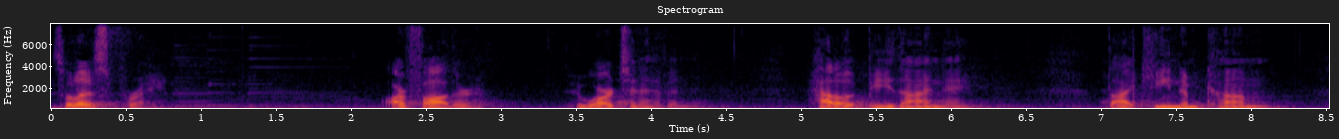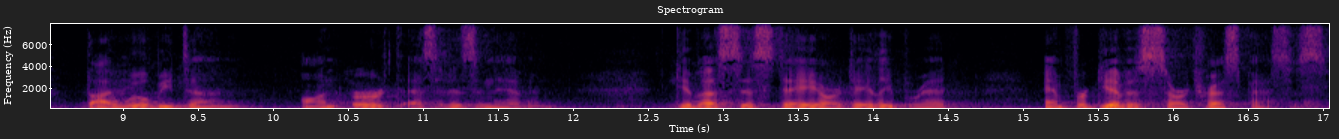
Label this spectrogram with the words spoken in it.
So let us pray. Our Father, who art in heaven, hallowed be thy name. Thy kingdom come, thy will be done, on earth as it is in heaven. Give us this day our daily bread, and forgive us our trespasses,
